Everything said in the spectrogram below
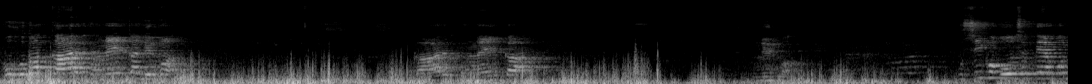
वो होगा कार्ब धनयन का निर्माण कार्ब धनयन का निर्माण उसी को बोल सकते हैं अपन,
